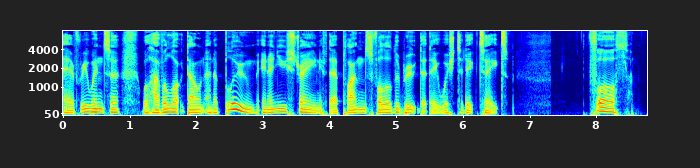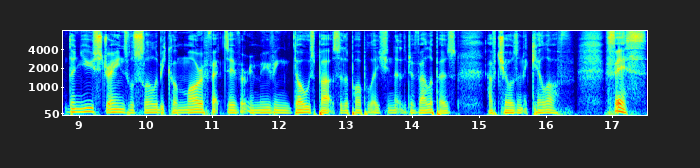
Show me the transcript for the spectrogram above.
Every winter we'll have a lockdown and a bloom in a new strain if their plans follow the route that they wish to dictate. Fourth, the new strains will slowly become more effective at removing those parts of the population that the developers have chosen to kill off. Fifth,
